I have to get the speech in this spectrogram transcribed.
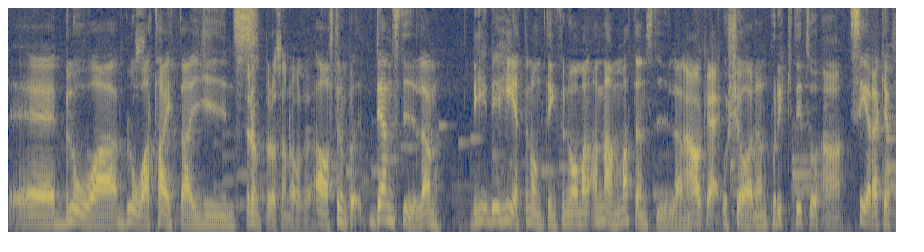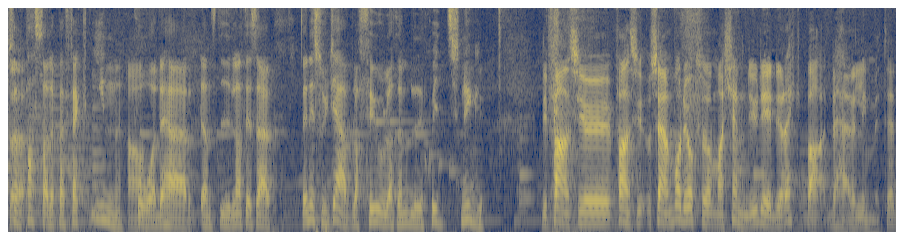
eh, blåa, blåa tajta jeans. Strumpor och sandaler. Ja, strumpor. Den stilen. Det, det heter någonting för nu har man anammat den stilen Ja, okej. och kör den på riktigt. Så Ja. Sera-kepsen passade perfekt in Ja. på det här, den stilen. Att det är så här, den är så jävla ful att den blir skitsnygg. Det fanns ju, fanns ju, och sen var det också, man kände ju det direkt bara. Det här är limited.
